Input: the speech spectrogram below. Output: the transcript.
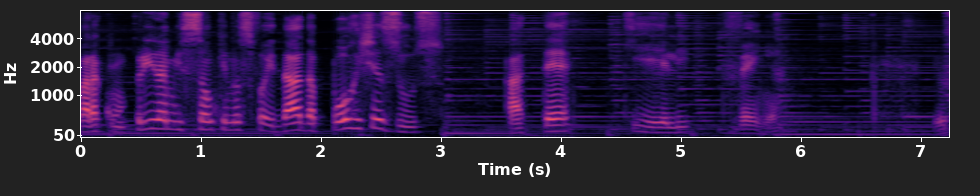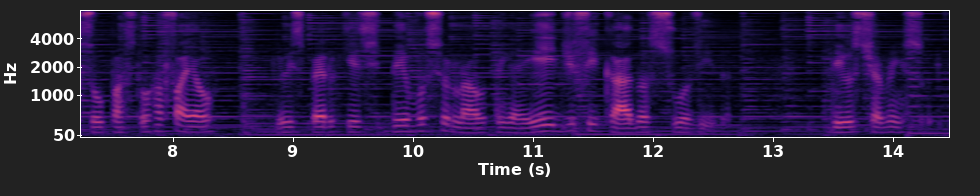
para cumprir a missão que nos foi dada por Jesus até que ele venha. Eu sou o pastor Rafael. Eu espero que este devocional tenha edificado a sua vida. Deus te abençoe.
